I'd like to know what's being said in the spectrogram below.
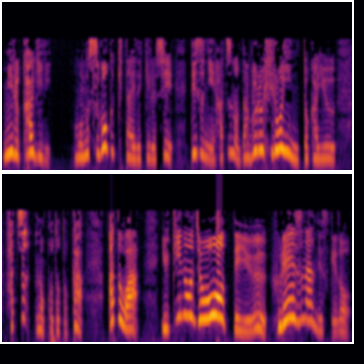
見る限り、ものすごく期待できるし、ディズニー初のダブルヒロインとかいう初のこととか、あとは、雪の女王っていうフレーズなんですけど、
